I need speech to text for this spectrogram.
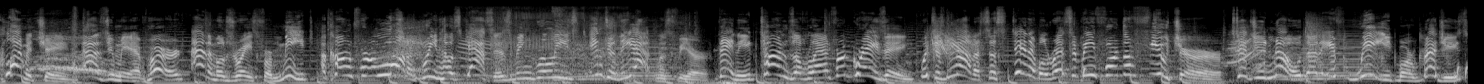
climate change. As you may have heard, animals raised for meat account for a lot of greenhouse gases being released into the atmosphere. They need tons of land for grazing, which is not a sustainable recipe for the future! Did you know that if we eat more veggies,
